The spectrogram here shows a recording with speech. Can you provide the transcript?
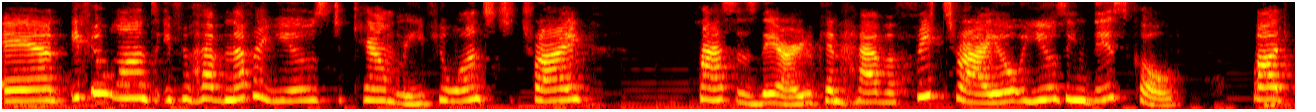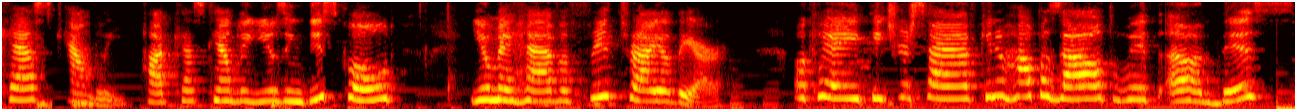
And if you want, if you have never used Cambly, if you want to try classes there, you can have a free trial using this code, Podcast Cambly. Podcast Cambly using this code, you may have a free trial there. Okay, teacher Sav, can you help us out with uh, this?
